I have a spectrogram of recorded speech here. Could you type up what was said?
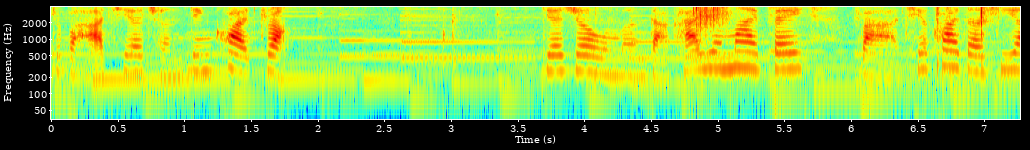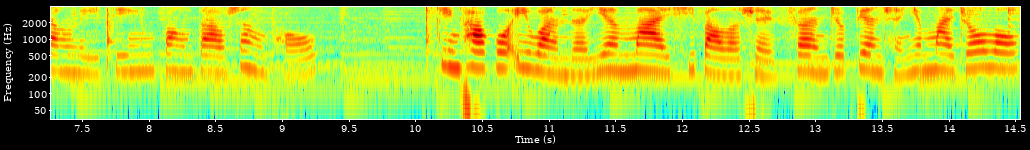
就把它切成丁块状。接着我们打开燕麦杯，把切块的西洋梨丁放到上头。浸泡过一晚的燕麦吸饱了水分，就变成燕麦粥喽。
